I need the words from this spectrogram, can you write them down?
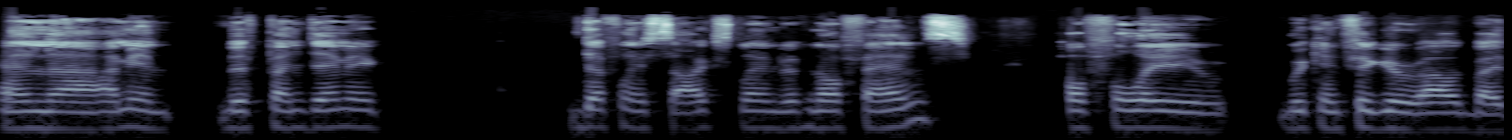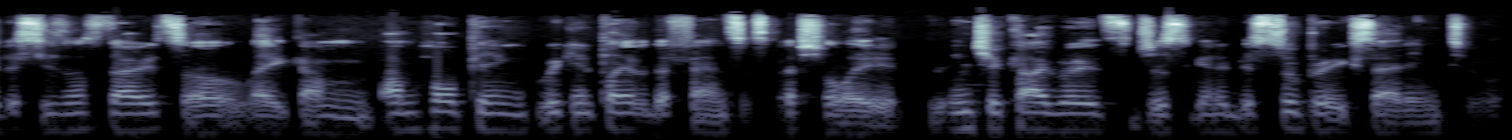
And uh, I mean, with pandemic, definitely sucks playing with no fans hopefully we can figure out by the season starts. So like I'm I'm hoping we can play with the fans, especially in Chicago. It's just going to be super exciting to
